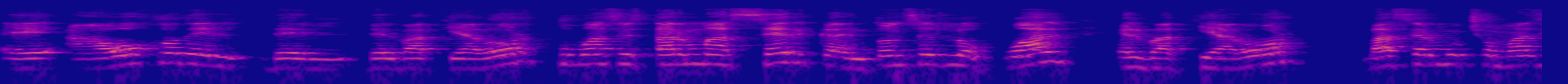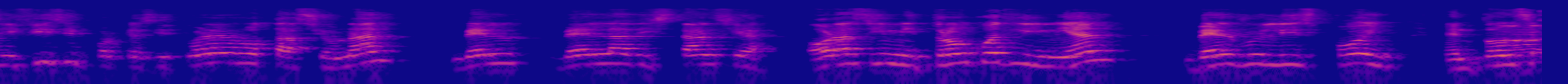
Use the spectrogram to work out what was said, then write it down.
eh, a ojo del, del, del, bateador tú vas a estar más cerca, entonces lo cual el bateador va a ser mucho más difícil porque si tú eres rotacional, ve, ve la distancia. Ahora si mi tronco es lineal, ve el release point. Entonces,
